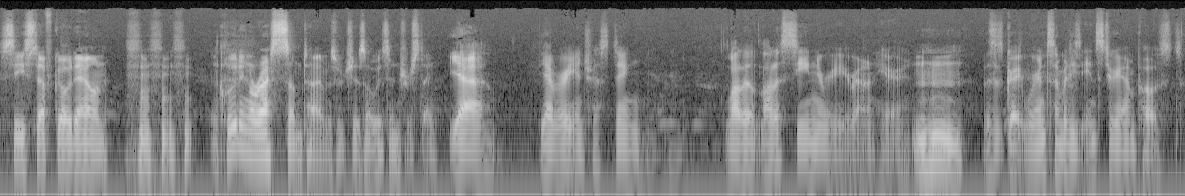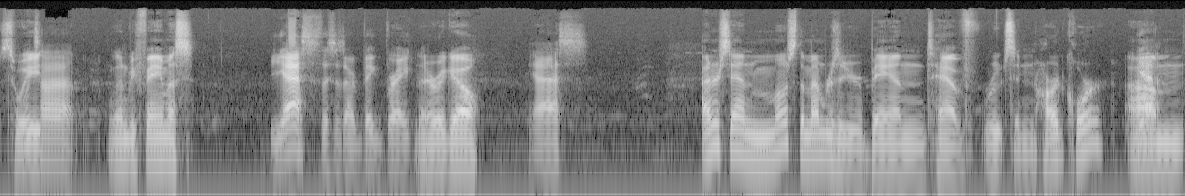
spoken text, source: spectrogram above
see stuff go down, including arrests sometimes, which is always interesting. Yeah. Yeah, very interesting. A lot of lot of scenery around here. Mm-hmm. This is great. We're in somebody's Instagram post. Sweet. What's up? I'm gonna be famous. Yes, this is our big break. There we go. Yes. I understand most of the members of your band have roots in hardcore. Yeah. Um,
